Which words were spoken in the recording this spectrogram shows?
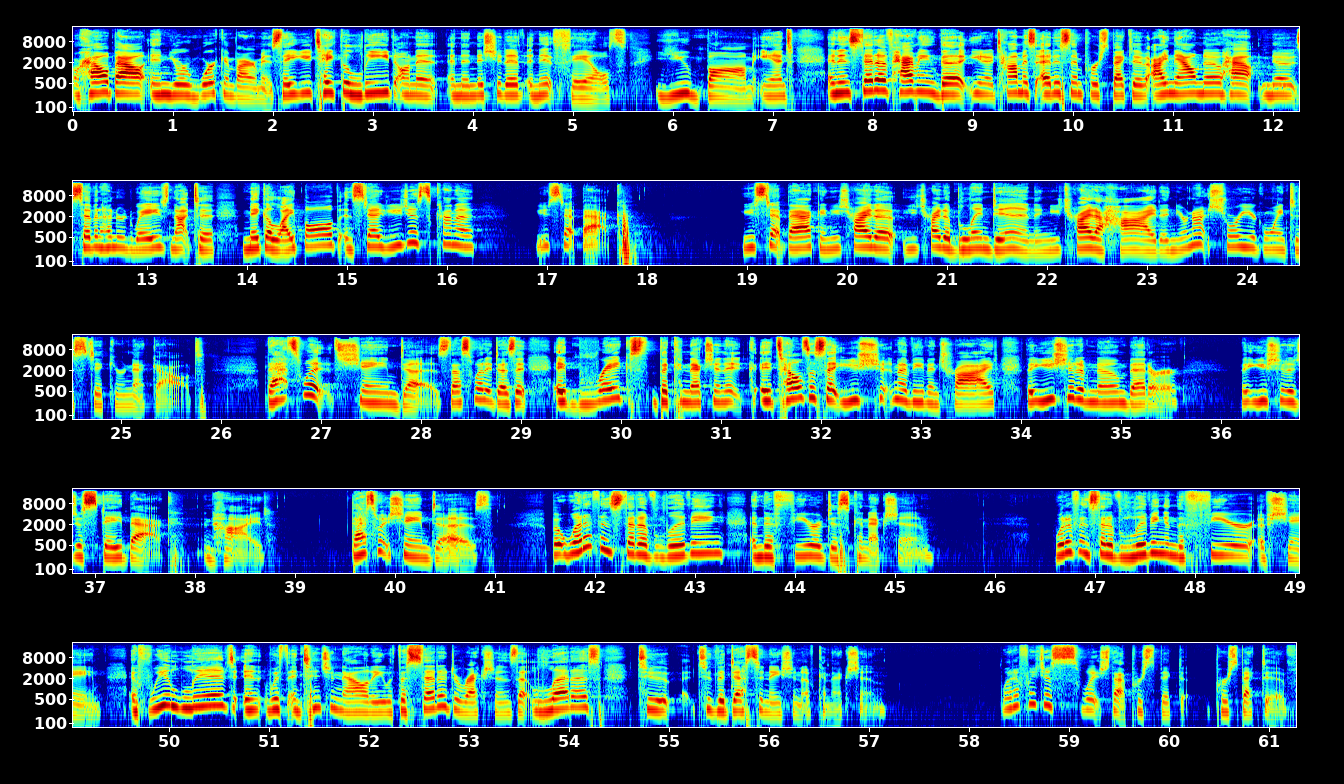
Or how about in your work environment? Say you take the lead on a, an initiative and it fails you bomb. And, and instead of having the, you know, Thomas Edison perspective, I now know how, know 700 ways not to make a light bulb. Instead, you just kind of, you step back. You step back and you try to you try to blend in and you try to hide and you're not sure you're going to stick your neck out. That's what shame does. That's what it does. It, it breaks the connection. It, it tells us that you shouldn't have even tried, that you should have known better that you should have just stayed back and hide. That's what shame does. But what if instead of living in the fear of disconnection, what if instead of living in the fear of shame, if we lived in, with intentionality, with a set of directions that led us to, to the destination of connection? What if we just switch that perspective? perspective?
